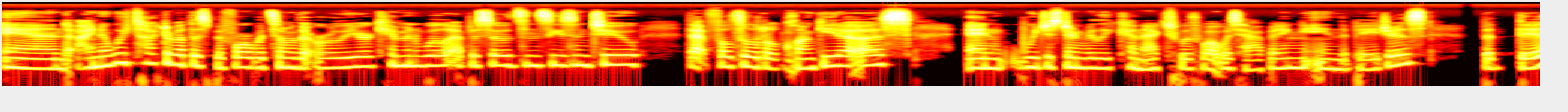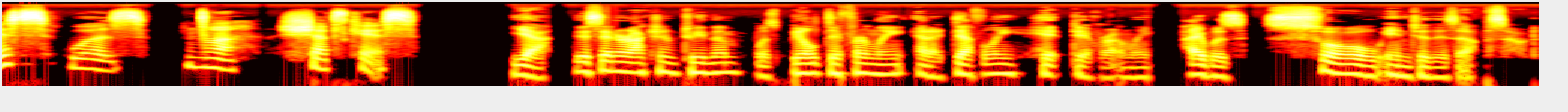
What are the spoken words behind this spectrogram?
And I know we've talked about this before with some of the earlier Kim and Will episodes in season two that felt a little clunky to us. And we just didn't really connect with what was happening in the pages. But this was mwah, chef's kiss. Yeah, this interaction between them was built differently and it definitely hit differently. I was so into this episode.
